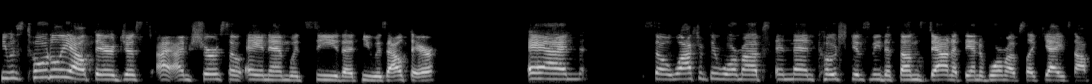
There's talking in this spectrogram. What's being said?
He was totally out there. Just I, I'm sure so A and M would see that he was out there, and so watch him through warmups, and then coach gives me the thumbs down at the end of warmups, like, yeah, he's not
